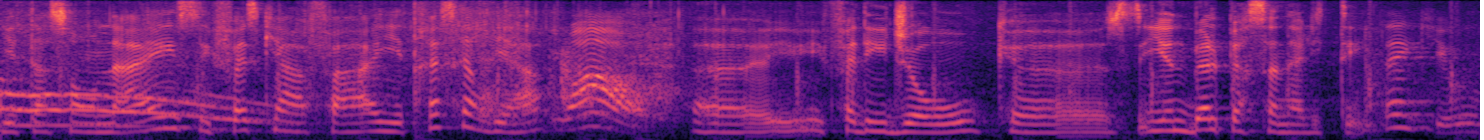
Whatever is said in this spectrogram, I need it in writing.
Il est à son aise, il fait ce qu'il a à faire, il est très serviable. Euh, il fait des jokes, euh, il a une belle personnalité. Thank you.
